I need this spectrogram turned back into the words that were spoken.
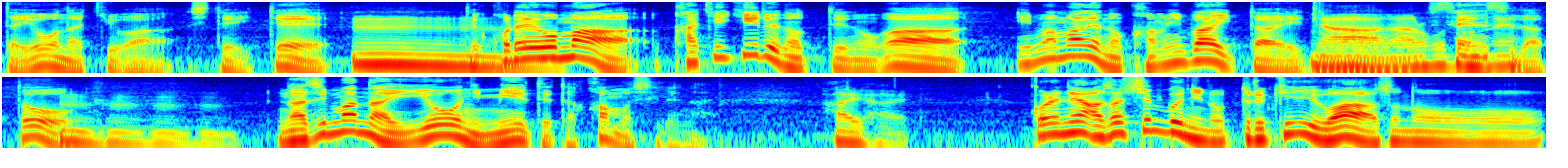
たような気はしていて、うんでこれをまあ書き切るのっていうのが今までの紙媒体のセンスだと、馴染まないように見えてたかもしれない。はいはい。これね、朝日新聞に載ってる記事は、その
